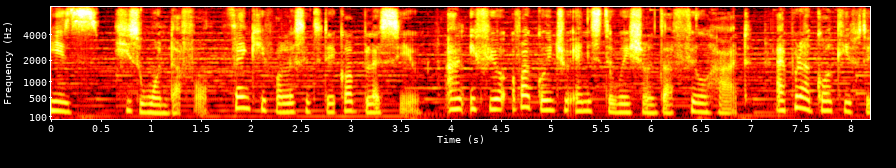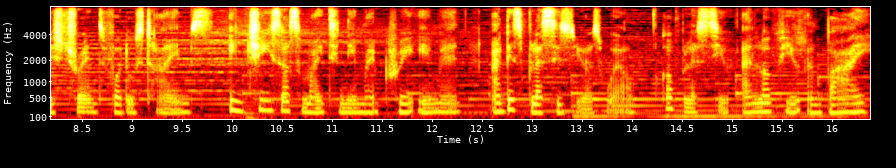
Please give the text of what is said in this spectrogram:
He's he's wonderful. Thank you for listening today. God bless you. And if you're ever going through any situations that feel hard, I pray that God gives the strength for those times. In Jesus' mighty name, I pray, Amen. And this blesses you as well. God bless you. I love you, and bye.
